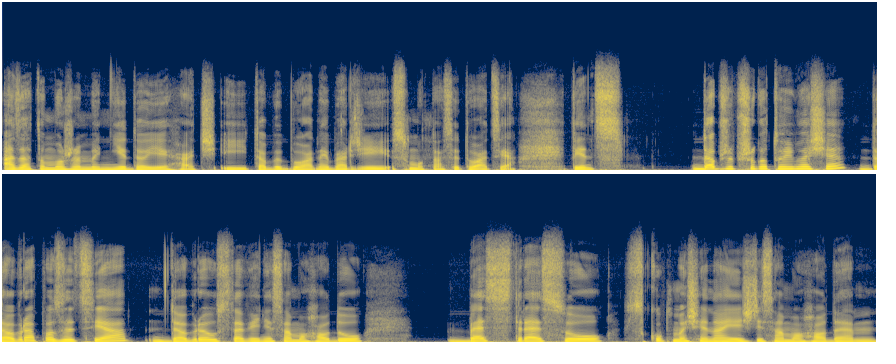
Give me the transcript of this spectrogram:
a za to możemy nie dojechać i to by była najbardziej smutna sytuacja. Więc dobrze przygotujmy się, dobra pozycja, dobre ustawienie samochodu, bez stresu, skupmy się na jeździe samochodem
